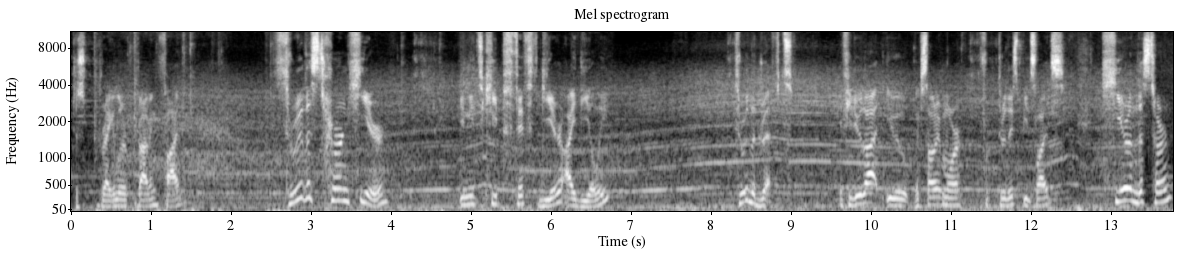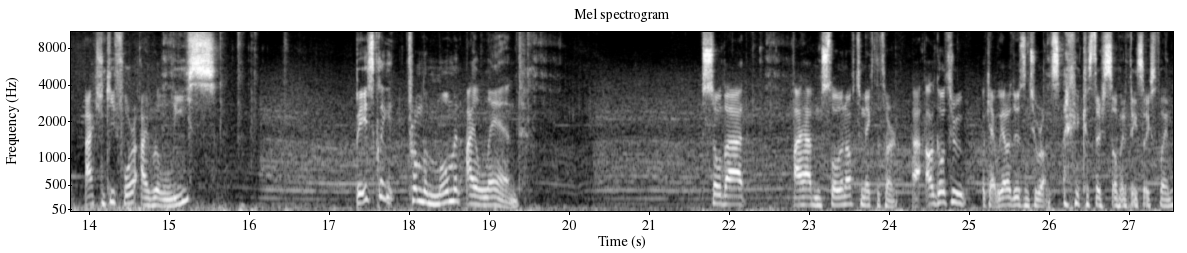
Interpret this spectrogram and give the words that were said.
just regular driving, 5. Through this turn here, you need to keep 5th gear, ideally, through the drift. If you do that, you accelerate more through these speed slides. Here in this turn, action key 4, I release basically from the moment I land so that I am slow enough to make the turn. I'll go through... Okay, we gotta do this in two runs because there's so many things to explain.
